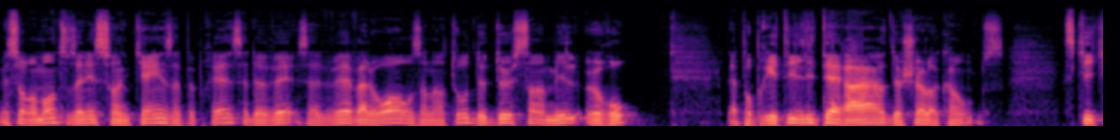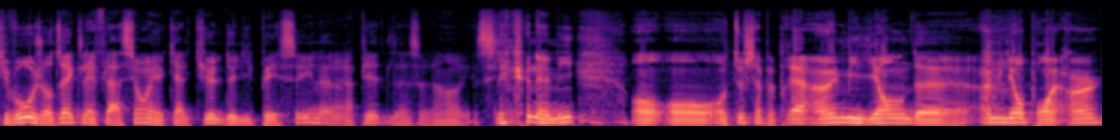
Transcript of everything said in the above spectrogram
mais si on remonte aux années 75 à peu près, ça devait, ça devait valoir aux alentours de 200 000 euros, la propriété littéraire de Sherlock Holmes. Ce qui équivaut aujourd'hui avec l'inflation et un calcul de l'IPC, rapide, c'est l'économie, on, touche à peu près 1 million de 1 million point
